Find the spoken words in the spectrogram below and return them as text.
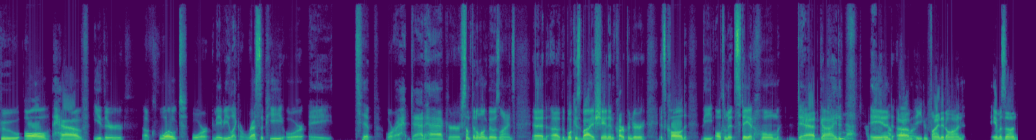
who all have either a quote or maybe like a recipe or a tip or a dad hack or something along those lines. And uh, the book is by Shannon Carpenter. It's called The Ultimate Stay-at-Home Dad I've Guide, seen that. I've seen and um, you can find it on Amazon.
